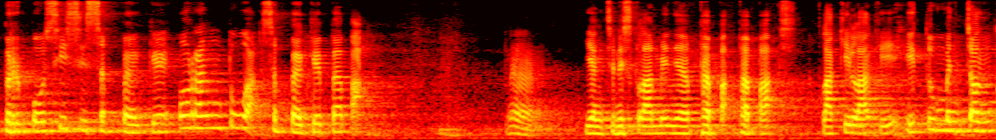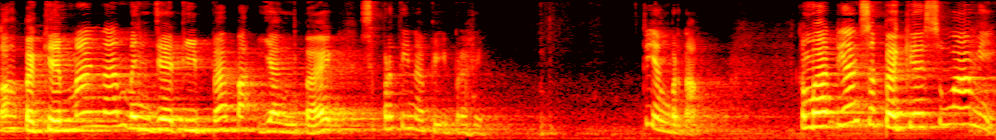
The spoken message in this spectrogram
berposisi sebagai orang tua, sebagai bapak. Nah, yang jenis kelaminnya bapak-bapak laki-laki itu mencontoh bagaimana menjadi bapak yang baik seperti Nabi Ibrahim. Itu yang pertama. Kemudian sebagai suami,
